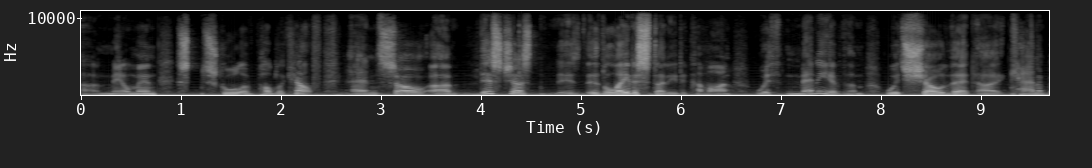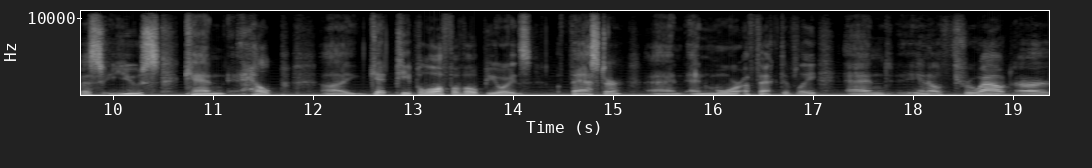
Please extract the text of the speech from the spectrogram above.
uh, Mailman School of Public Health. And so uh, this just is the latest study to come on with many of them, which show that cannabis use can help uh, get people off of opioids faster and, and more effectively. And, you know, throughout uh,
